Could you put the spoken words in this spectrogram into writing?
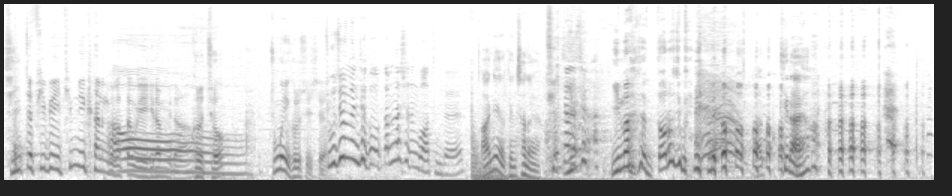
진짜 PBA 팀리그 하는 것 같다고 어. 얘기를 합니다. 그렇죠. 충분히 그럴 수 있어요. 조준 멘트도 땀 나시는 것 같은데. 아니에요, 괜찮아요. 괜찮으세요? 이마는 떨어지고 있는데요. 아, 티 나요?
